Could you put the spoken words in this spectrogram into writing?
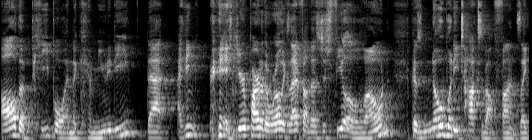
all the people in the community that I think if you're part of the world because I felt this just feel alone because nobody talks about funds. Like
